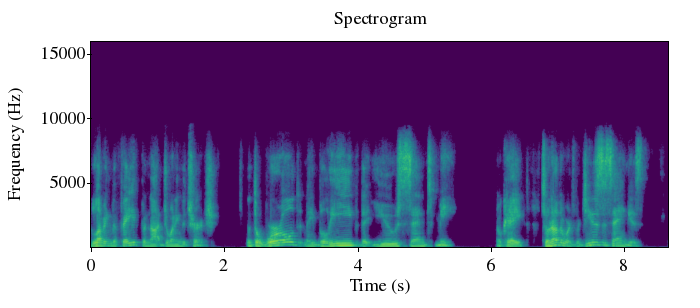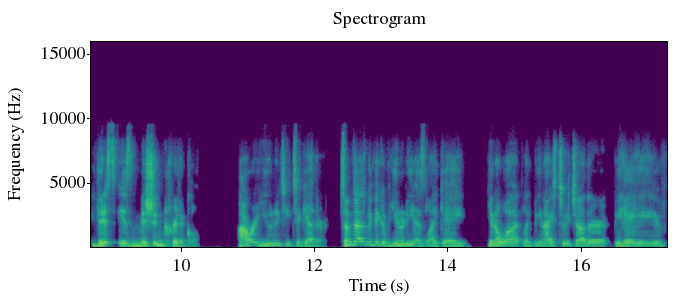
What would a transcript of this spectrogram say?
loving the faith but not joining the church. That the world may believe that you sent me. Okay. So, in other words, what Jesus is saying is this is mission critical. Our unity together. Sometimes we think of unity as like a, you know what, like be nice to each other, behave,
